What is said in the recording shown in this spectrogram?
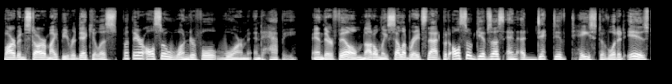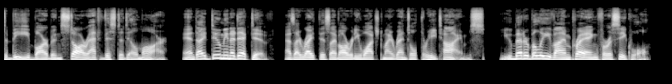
Barb and Star might be ridiculous, but they're also wonderful, warm, and happy. And their film not only celebrates that, but also gives us an addictive taste of what it is to be Barb and Star at Vista Del Mar. And I do mean addictive. As I write this, I've already watched my rental three times. You better believe I'm praying for a sequel.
